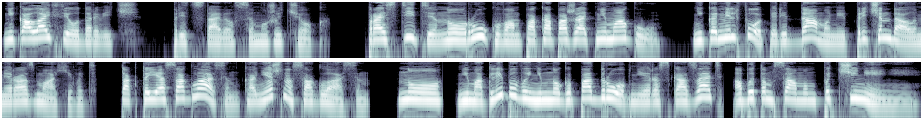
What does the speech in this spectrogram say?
«Николай Федорович», — представился мужичок. «Простите, но руку вам пока пожать не могу. Не камильфо перед дамами причиндалами размахивать. Так-то я согласен, конечно, согласен. Но не могли бы вы немного подробнее рассказать об этом самом подчинении?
